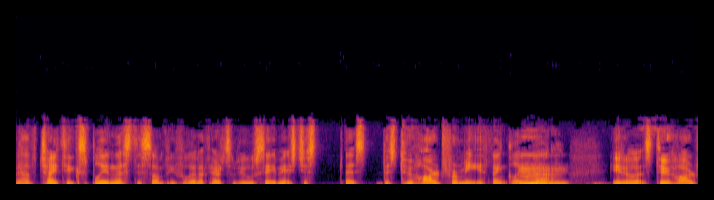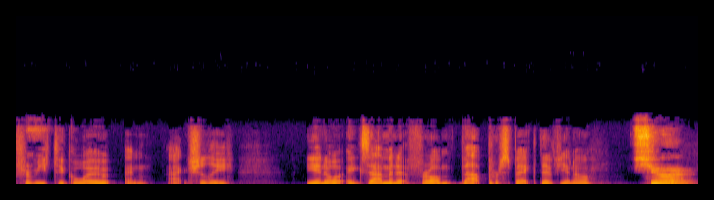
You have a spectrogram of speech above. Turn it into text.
have tried to explain this to some people, and I've heard some people say to me, "It's just it's it's too hard for me to think like Mm. that. You know, it's too hard for me to go out and actually, you know, examine it from that perspective. You know, Sure,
